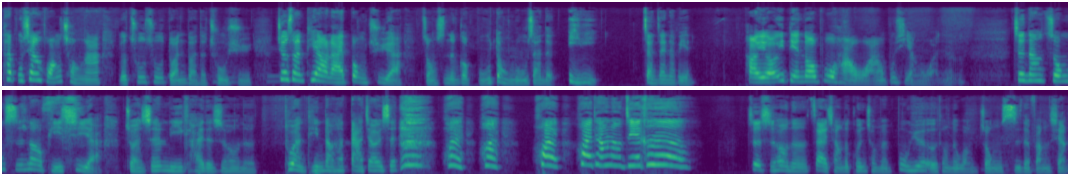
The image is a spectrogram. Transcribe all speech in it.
他不像蝗虫啊，有粗粗短短的触须，就算跳来蹦去啊，总是能够不动如山的屹立站在那边。好哟，一点都不好玩，我不想玩了。正当宗师闹脾气啊，转身离开的时候呢，突然听到他大叫一声：“坏坏坏坏螳螂杰克！”这时候呢，在场的昆虫们不约而同的往宗师的方向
